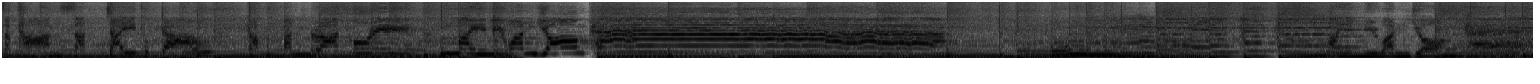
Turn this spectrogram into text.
สถานสัจใจทุกก้าว กับตันราชบุรี ไม่มีวันยอมแพ้ วันยอมแพ้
